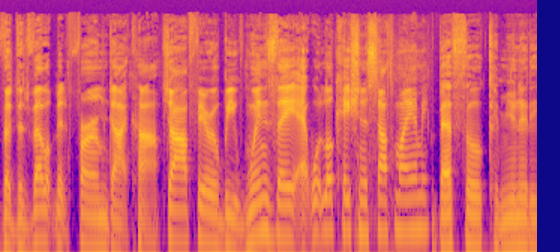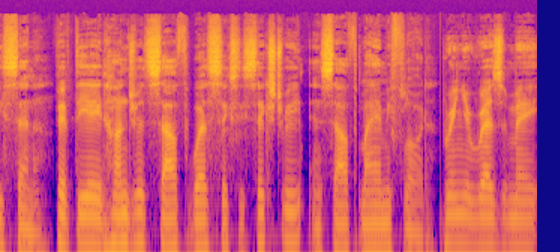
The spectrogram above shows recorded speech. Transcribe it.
Thedevelopmentfirm.com. Job fair will be Wednesday at what location in South Miami? Bethel Community Center, 5800 Southwest 66th Street in South Miami, Florida. Bring your resume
